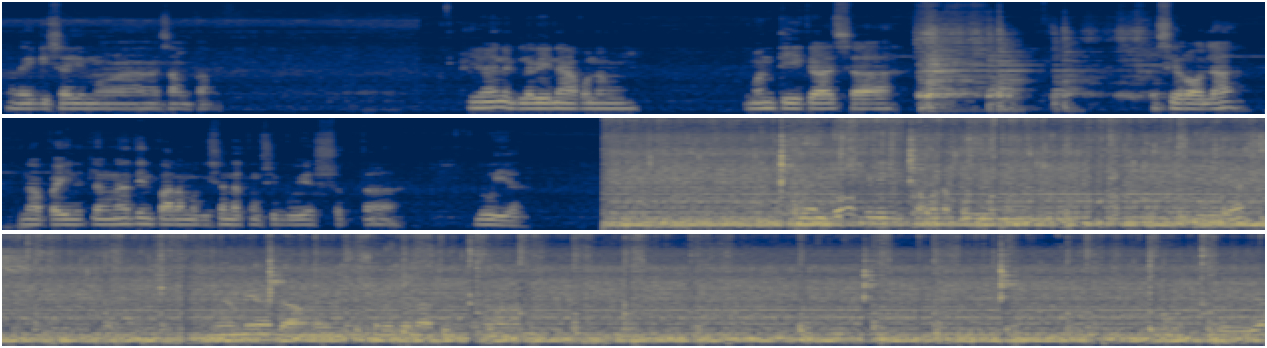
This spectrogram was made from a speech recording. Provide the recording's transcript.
Para igisa yung mga sangkap. Ayan, naglagay na ako ng mantika sa kasirola. Napainit lang natin para magisa na itong sibuyas at ah, luya. Ayan po, ginigisa ko na po yung sibuyas. Maya maya lang, ay susunod na natin luya.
